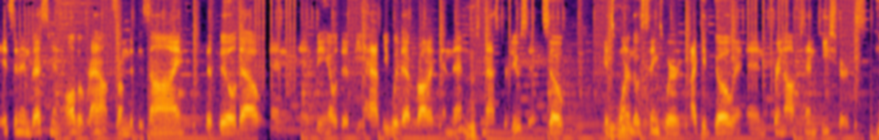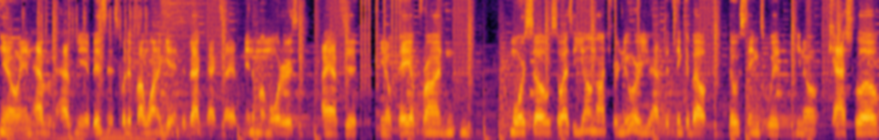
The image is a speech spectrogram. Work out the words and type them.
it's an investment all around from the design, the build out, and, and being able to be happy with that product, and then mm. to mass produce it. So it's mm. one of those things where I could go and, and print off ten T-shirts you know, and have have me a business. But if I want to get into backpacks, I have minimum orders. I have to, you know, pay up front more so. So as a young entrepreneur, you have to think about those things with, you know, cash flow,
